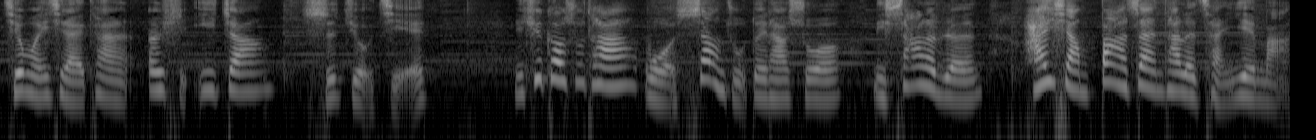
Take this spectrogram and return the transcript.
请我们一起来看二十一章十九节：你去告诉他，我上主对他说：你杀了人，还想霸占他的产业吗？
